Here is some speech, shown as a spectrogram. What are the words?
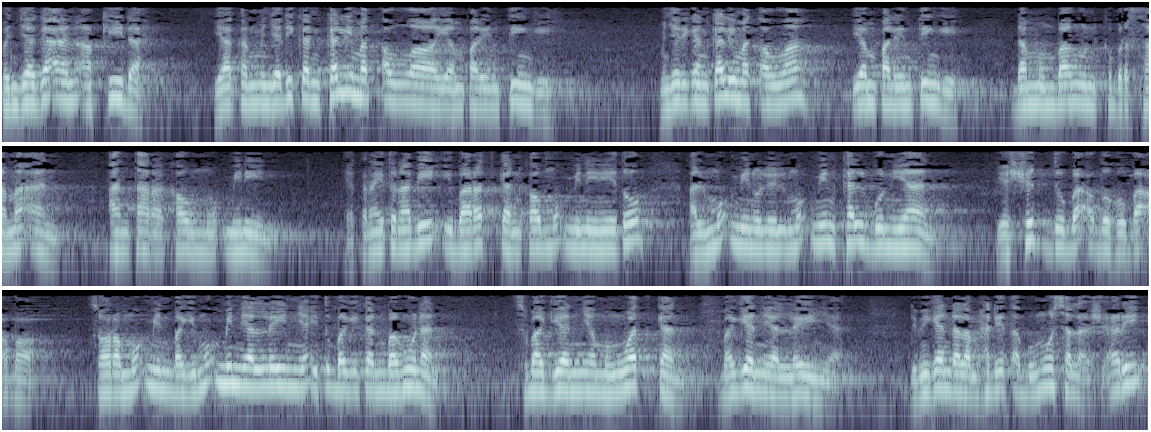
penjagaan akidah yang akan menjadikan kalimat Allah yang paling tinggi, menjadikan kalimat Allah yang paling tinggi dan membangun kebersamaan antara kaum mukminin. Ya, karena itu Nabi ibaratkan kaum mukminin itu al-mu'minu lil mu'min kal bunyan yashuddu ba'dahu ba'dha. Seorang mukmin bagi mukmin yang lainnya itu bagikan bangunan. Sebagiannya menguatkan bagian yang lainnya. Demikian dalam hadis Abu Musa al-Asy'ari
